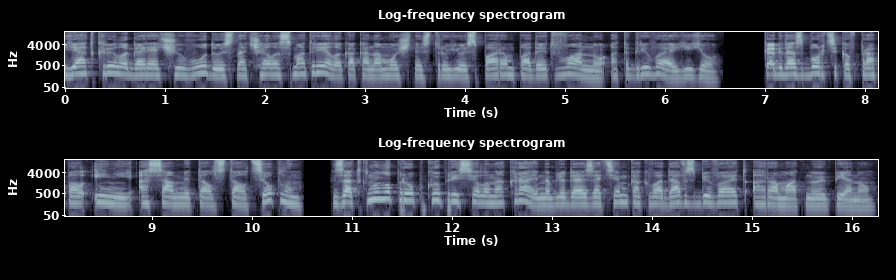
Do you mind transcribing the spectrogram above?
Я открыла горячую воду и сначала смотрела, как она мощной струей с паром падает в ванну, отогревая ее. Когда с бортиков пропал иней, а сам металл стал теплым, заткнула пробку и присела на край, наблюдая за тем, как вода взбивает ароматную пену.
